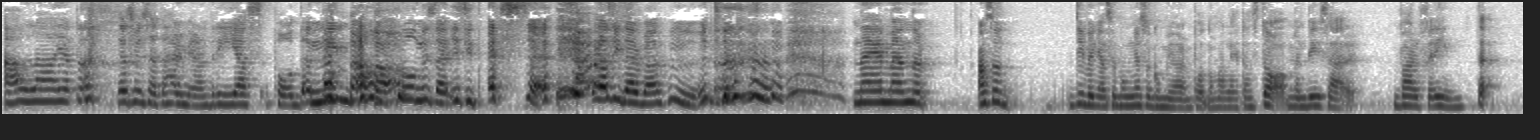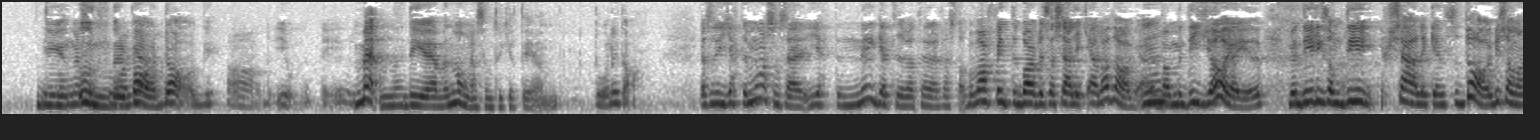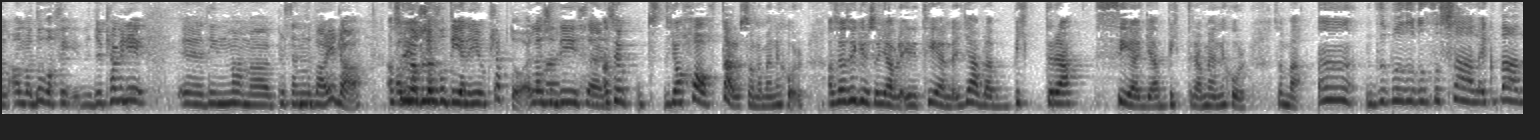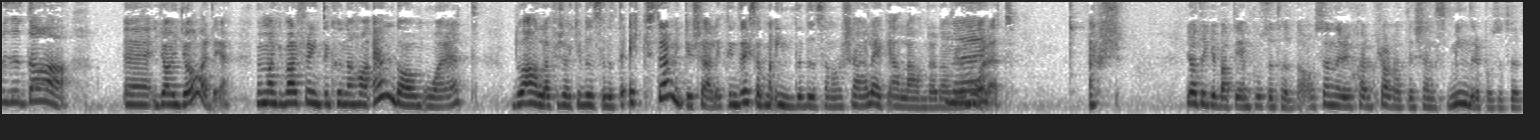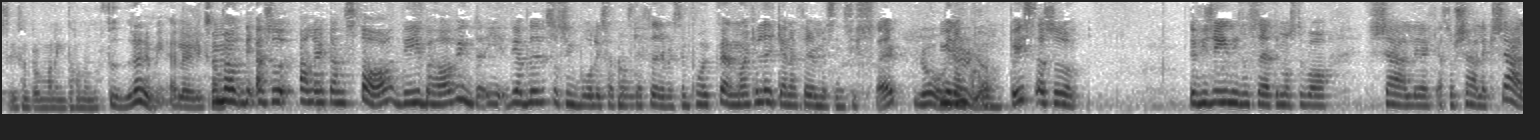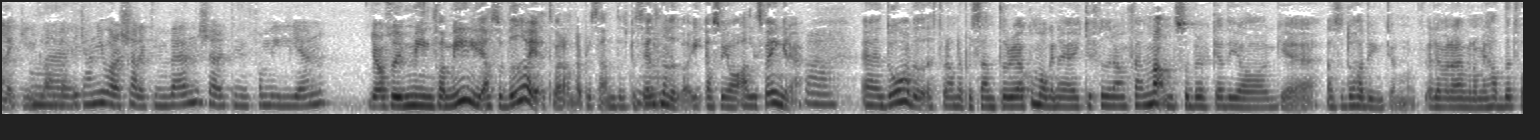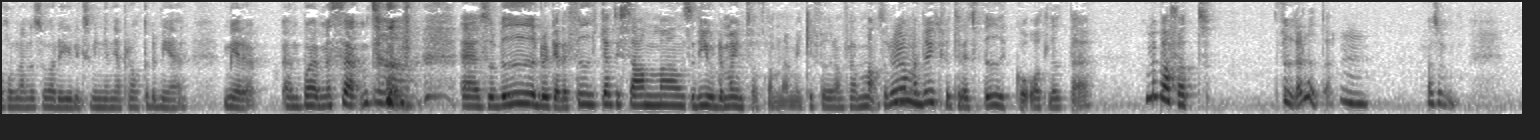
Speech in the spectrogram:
Alla hjärtans... Jag skulle säga att det här är mer Andreas podd än min podd. Hon är såhär i sitt esse. Och jag sitter här och bara hmm. Nej men, alltså det är väl ganska många som kommer göra en podd om alla hjärtans dag. Men det är så här, varför inte? Det är, Det är ju en underbar frågar. dag. Ja, jo, det är. Men det är även många som tycker att det är en dålig dag. Alltså det är jättemånga som är jättenegativa till alla. Men varför inte bara visa kärlek alla dagar? Bara, men det gör jag ju. Men det är liksom det är kärlekens dag. Det är som man, ah, vadå, varför, du kan väl ge eh, din mamma presenter varje dag? Alltså, jag blir- få inte ge henne julklapp då? Eller alltså det är så här, Alltså jag, jag hatar såna människor. Alltså jag tycker det är så jävla irriterande. Jävla bittra, sega, bittra människor. Som bara "Mm, du borde visa kärlek varje dag. Eh, jag gör det. Men man, varför inte kunna ha en dag om året då alla försöker visa lite extra mycket kärlek. Det är inte direkt så att man inte visar någon kärlek alla andra dagar om Nej. året. Usch. Jag tycker bara att det är en positiv dag. Och sen är det självklart att det känns mindre positivt till exempel om man inte har någon att fira det med. Eller liksom... Men man, det, alltså alla hjärtans dag, det behöver inte, det har blivit så symboliskt att man ska fira med sin pojkvän. Man kan lika gärna fira med sin syster, Ja, med någon ja. kompis. Alltså, det finns ju ingenting som säger att det måste vara kärlek, alltså kärlek, kärlek inblandat. Nej. Det kan ju vara kärlek till en vän, kärlek till familjen. Ja, alltså i min familj, alltså vi har gett varandra presenter. Speciellt när vi var, alltså jag och Alice var yngre. Eh, då har vi gett varandra presenter och jag kommer ihåg när jag gick i fyran, femman så brukade jag, eh, alltså då hade inte jag någon, eller även om jag hade ett förhållande så var det ju liksom ingen jag pratade med mer än på MSN typ. Eh, så vi brukade fika tillsammans och det gjorde man ju inte så ofta när man gick i fyran, femman. Så då, ja, men då gick vi till ett fik och åt lite, men bara för att fira lite. Alltså,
